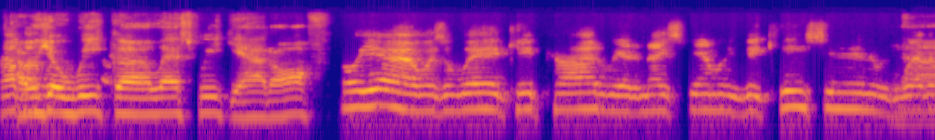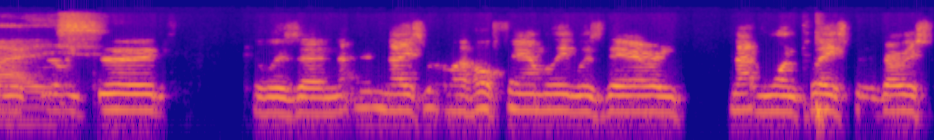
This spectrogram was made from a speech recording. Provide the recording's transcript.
How, How was your week uh, last week? You had off? Oh yeah, I was away at Cape Cod. We had a nice family vacation. It was nice. weather was really good. It was a nice. My whole family was there, and not in one place, but various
